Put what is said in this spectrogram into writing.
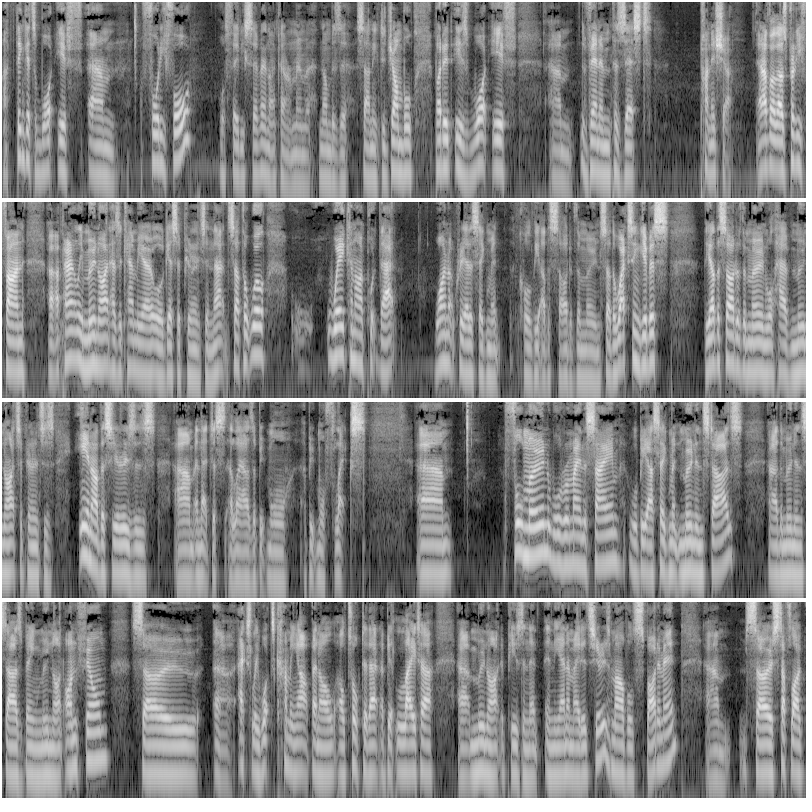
I think it's what if um, 44 or 37. I can't remember. Numbers are starting to jumble, but it is what if um, Venom possessed Punisher. And I thought that was pretty fun. Uh, apparently, Moon Knight has a cameo or guest appearance in that. So I thought, well, where can I put that? Why not create a segment called The Other Side of the Moon? So the Waxing Gibbous, The Other Side of the Moon will have Moon Knight's appearances in other series, um, and that just allows a bit more a bit more flex. Um, Full Moon will remain the same. Will be our segment Moon and Stars. Uh, the Moon and Stars being Moon Knight on film. So uh, actually what's coming up, and I'll I'll talk to that a bit later. Uh, Moon Knight appears in the, in the animated series, Marvel's Spider Man. Um, so stuff like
